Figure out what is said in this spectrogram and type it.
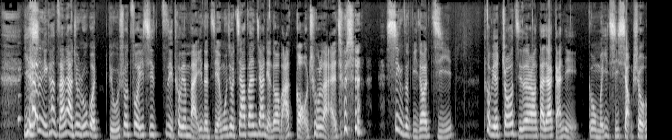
也是，你看咱俩就如果比如说做一期自己特别满意的节目，就加班加点都要把它搞出来，就是性子比较急，特别着急的让大家赶紧。跟我们一起享受，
